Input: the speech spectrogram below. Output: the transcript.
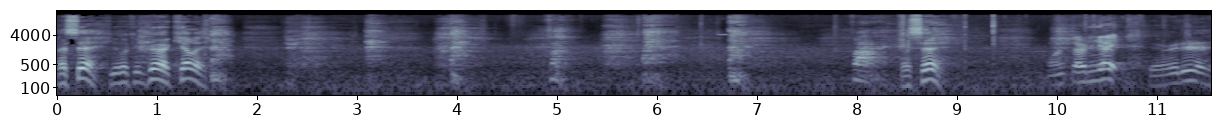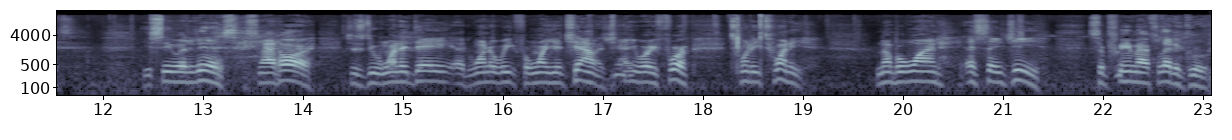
That's it. You're looking good. Kill it. Five. That's it. 138. There it is. You see what it is. It's not hard. Just do one a day at one a week for one year challenge. January 4th, 2020. Number one, SAG, Supreme Athletic Group.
